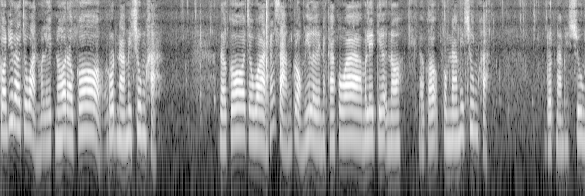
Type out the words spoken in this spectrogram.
ก่อนที่เราจะหว่านเมล็ดเนาะเราก็รดน้ำให้ชุ่มค่ะ เราก็จะหว่านทั้งสามกล่องนี้เลยนะคะ เพราะว่าเมล็ดเยอะเนาะแล้วก็พรมน้ำให้ชุ่มค่ะรดน้ำให้ชุ่ม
